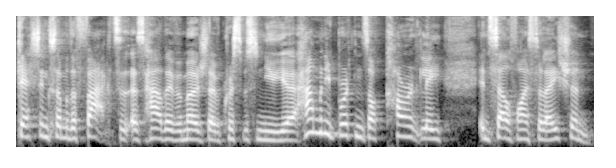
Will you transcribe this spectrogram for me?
getting some of the facts as how they've emerged over Christmas and New Year. How many Britons are currently in self isolation?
